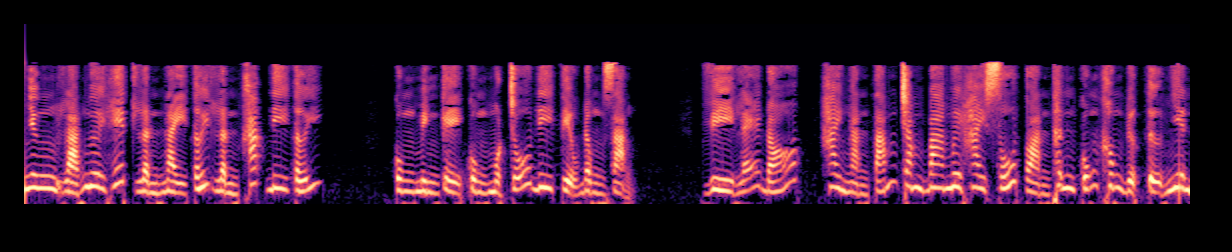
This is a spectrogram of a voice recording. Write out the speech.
Nhưng là ngươi hết lần này tới lần khác đi tới. Cùng mình kể cùng một chỗ đi tiểu đồng dạng. Vì lẽ đó, 2832 số toàn thân cũng không được tự nhiên.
